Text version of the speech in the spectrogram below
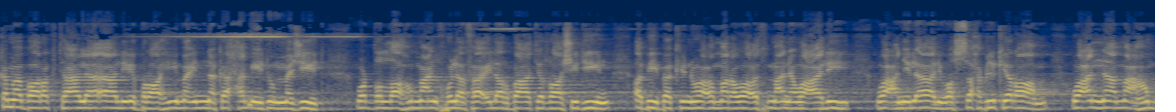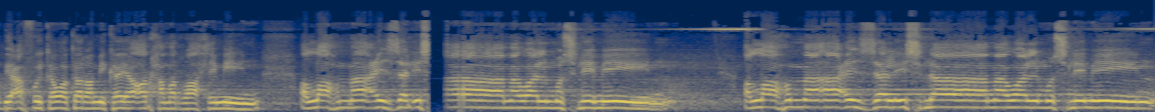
كما باركت على آل إبراهيم إنك حميد مجيد وارض اللهم عن خلفاء الأربعة الراشدين أبي بكر وعمر وعثمان وعلي وعن الآل والصحب الكرام وعنا معهم بعفوك وكرمك يا أرحم الراحمين. اللهم أعز الإسلام والمسلمين. اللهم أعز الإسلام والمسلمين.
